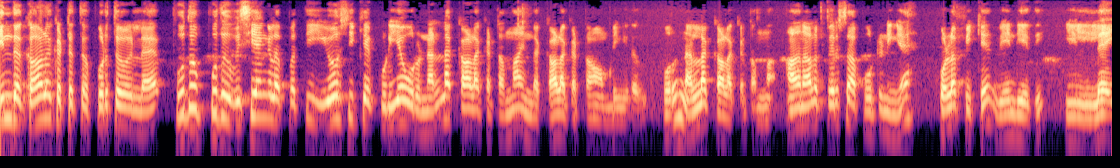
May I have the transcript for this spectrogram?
இந்த காலகட்டத்தை பொறுத்தவரையில் புது புது விஷயங்களை பற்றி யோசிக்கக்கூடிய ஒரு நல்ல காலகட்டம் தான் இந்த காலகட்டம் அப்படிங்கிறது. ஒரு நல்ல காலகட்டம் தான் அதனால் பெருசாக போட்டு நீங்கள் குழப்பிக்க வேண்டியது இல்லை.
